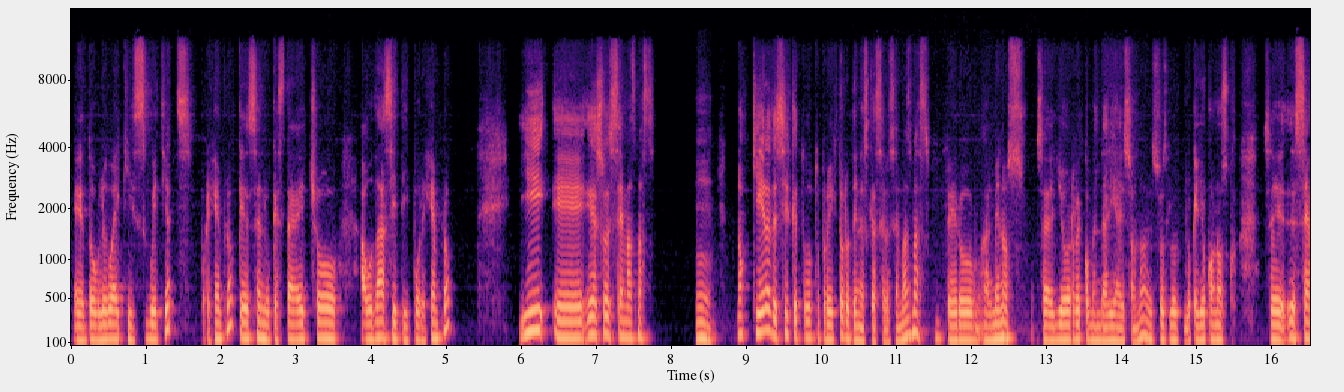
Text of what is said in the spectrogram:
eh, WX Widgets, por ejemplo, que es en lo que está hecho Audacity, por ejemplo. Y eso es C++. Mm. No quiere decir que todo tu proyecto lo tienes que hacer C++, pero al menos, o sea, yo recomendaría eso, ¿no? Eso es lo, que yo conozco. C, C++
